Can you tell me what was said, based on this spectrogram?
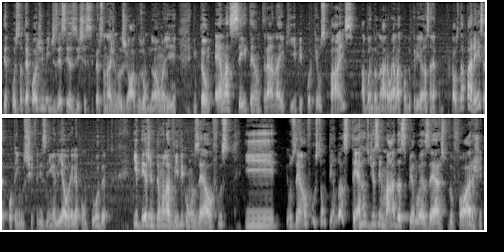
Depois tu até pode me dizer se existe esse personagem nos jogos ou não aí. Então, ela aceita entrar na equipe porque os pais abandonaram ela quando criança, né? Por, causa da aparência. Pô, tem os chifrezinhos ali, a orelha pontuda. E desde então ela vive com os elfos e os elfos estão tendo as terras dizimadas pelo exército do Forge.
